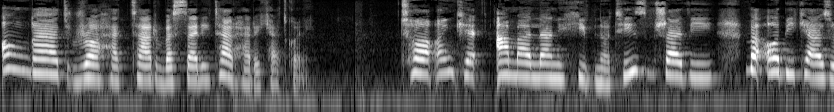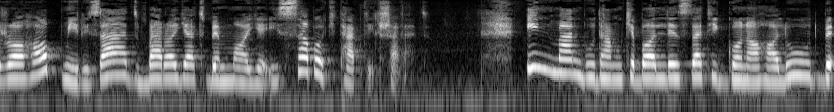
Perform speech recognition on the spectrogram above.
آنقدر راحتتر و سریعتر حرکت کنی. تا آنکه عملا هیپنوتیزم شوی و آبی که از راهاب میریزد برایت به مایعی سبک تبدیل شود. این من بودم که با لذتی گناهالود به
